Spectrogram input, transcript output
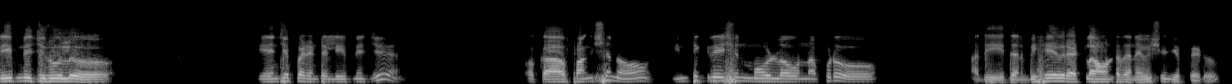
లీబ్నిజ్ రూల్ ఏం చెప్పాడంటే లీబ్నిజ్? ఒక ఫంక్షన్ ఇంటిగ్రేషన్ మోడ్లో ఉన్నప్పుడు అది దాని బిహేవియర్ ఎట్లా ఉంటుంది అనే విషయం చెప్పాడు.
